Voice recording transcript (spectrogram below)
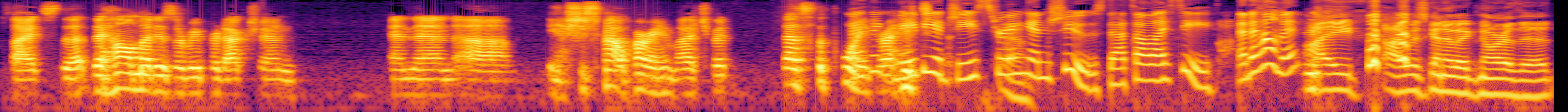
sites. The the helmet is a reproduction, and then um, yeah, she's not wearing much, but that's the point, I think right? maybe a G string and shoes. That's all I see. And a helmet. I I was going to ignore the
